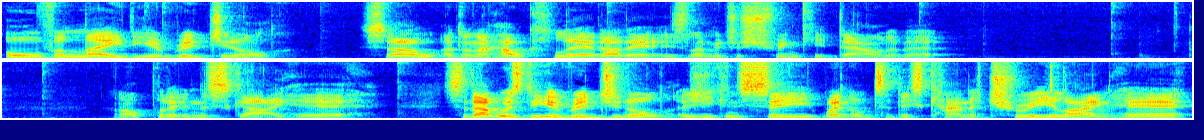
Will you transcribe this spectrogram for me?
overlay the original. So I don't know how clear that is. Let me just shrink it down a bit. And I'll put it in the sky here. So that was the original. As you can see, it went up to this kind of tree line here.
